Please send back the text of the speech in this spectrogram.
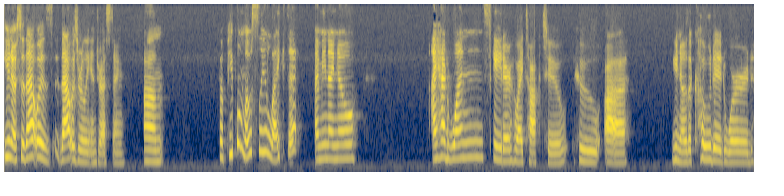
you know so that was that was really interesting um but people mostly liked it i mean i know i had one skater who i talked to who uh you know the coded word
